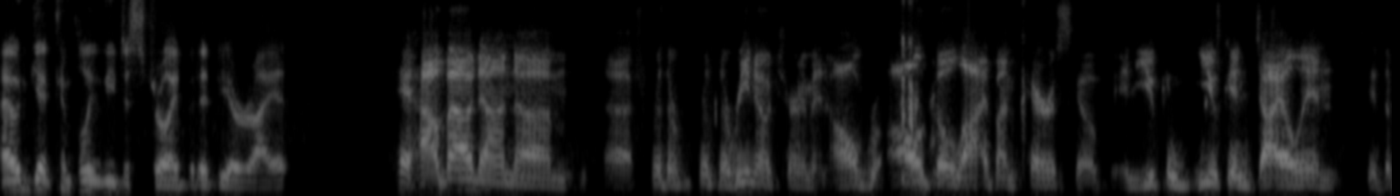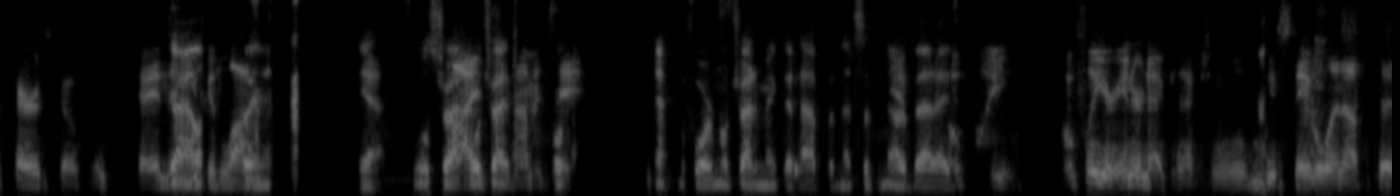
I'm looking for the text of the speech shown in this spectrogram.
I would get completely destroyed, but it'd be a riot. Hey, how about on um, uh, for the for the Reno tournament? I'll I'll go live on Periscope, and you can you can dial in to the Periscope, okay? And then Dial you can live. Yeah, we'll try. We'll try. commentate. Yeah, before and we'll try to make that happen. That's a, not a bad idea. Hopefully, hopefully your internet connection will be stable enough to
